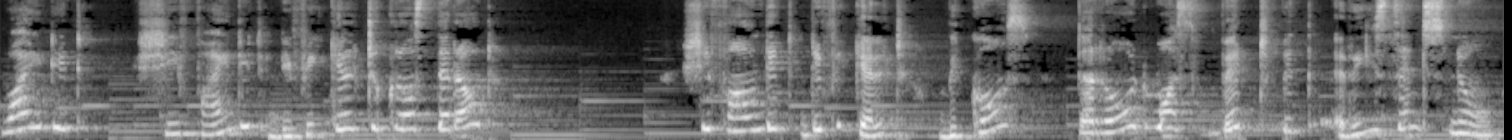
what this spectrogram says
Why did she find it difficult to cross the road? She found it difficult because the road was wet with recent snow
